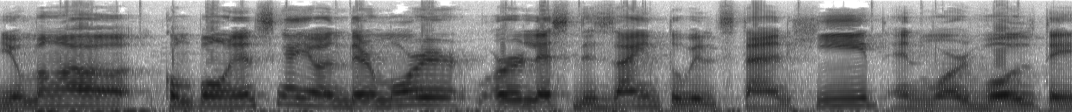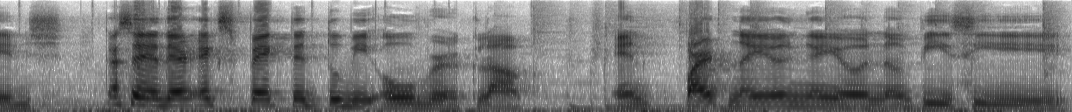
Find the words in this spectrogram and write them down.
Yung mga components ngayon, they're more or less designed to withstand heat and more voltage kasi they're expected to be overclocked. And part na yun ngayon ng PC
